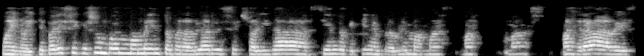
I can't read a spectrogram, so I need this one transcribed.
bueno, ¿y te parece que es un buen momento para hablar de sexualidad, siendo que tienen problemas más, más, más, más graves?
